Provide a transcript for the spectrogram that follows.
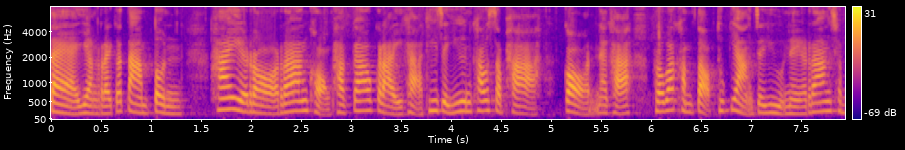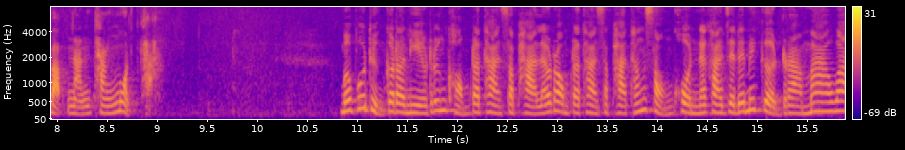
แต่อย่างไรก็ตามตนให้รอร่างของพรรคก้าวไกลค่ะ ที่จะยื่นเข้าสภาก่อนนะคะ เพราะว่าคำตอบทุกอย่างจะอยู่ในร่างฉบับนั้นทั้งหมดค่ะ มื่อพูดถึงกรณีเรื่องของประธานสภาและรองประธานสภาทั้งสองคนนะคะ จะได้ไม่เกิดดราม่าว่า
